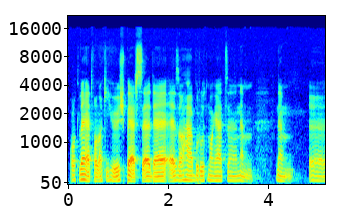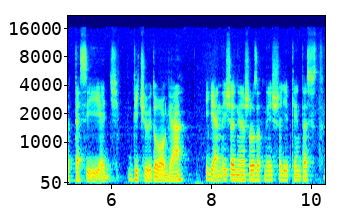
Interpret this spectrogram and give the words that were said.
ott lehet valaki hős, persze, de ez a háborút magát eh, nem, nem ö, teszi egy dicső dologgá. Igen, és ennél a sorozatnél is egyébként ezt,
